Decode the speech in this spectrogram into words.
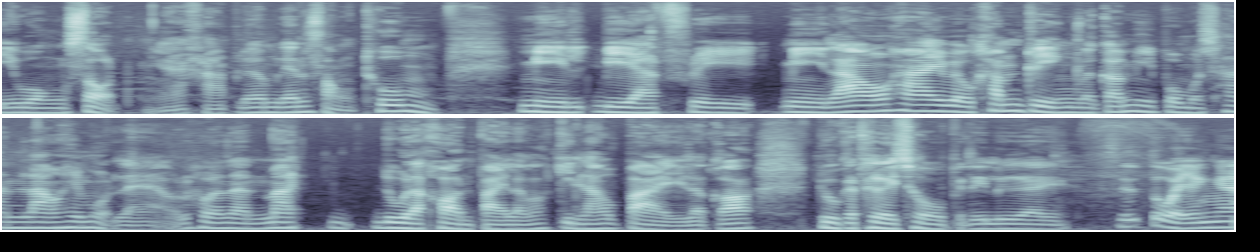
มีวงสดเงี้ยครับเริ่มเล่นสองทุ่ม มีเบียร์ฟรี มีเหล้าให้ welcome drink แล้วก็มีโปรโมชั่นเหล้าให้หมดแล้ว เพราะฉะนั้นมาดูละครไปแล้วก็กินเหล้าไป แล้วก็ดูกระเทยโชว์ไปเรื่อยๆ ซื้อตั๋วยังไง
